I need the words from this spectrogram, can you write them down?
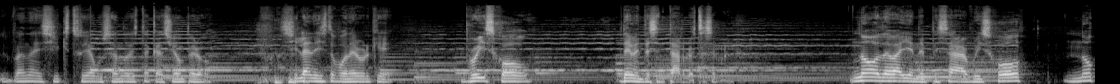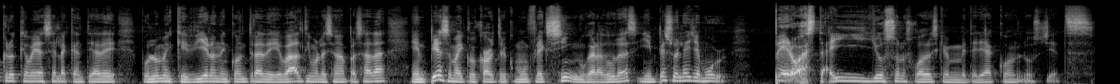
van a decir que estoy abusando de esta canción, pero sí la necesito poner porque Breeze Hall deben de sentarlo esta semana. No le vayan a empezar a Breeze Hall. No creo que vaya a ser la cantidad de volumen que dieron en contra de Baltimore la semana pasada. Empieza Michael Carter como un flex sin lugar a dudas y empezó Elijah Moore. Pero hasta ahí yo son los jugadores que me metería con los Jets.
